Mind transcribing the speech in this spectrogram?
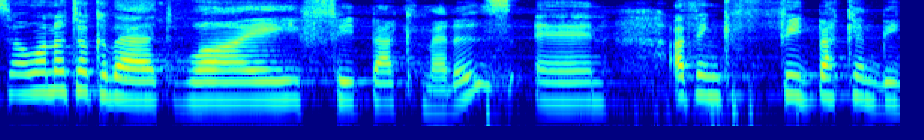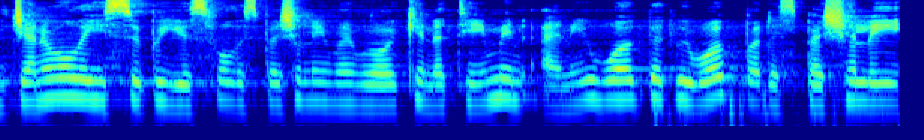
so I want to talk about why feedback matters. And I think feedback can be generally super useful, especially when we work in a team in any work that we work, but especially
